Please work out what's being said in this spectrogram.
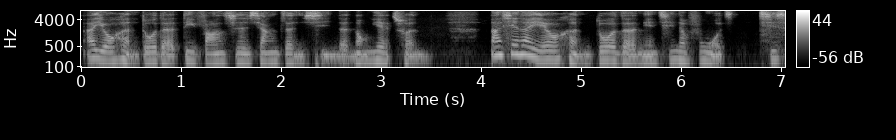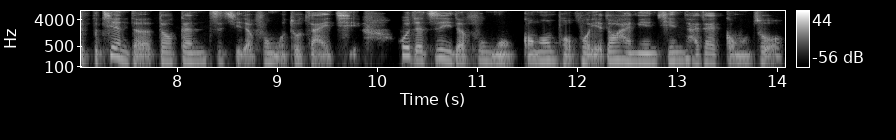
那有很多的地方是乡镇型的农业村。那现在也有很多的年轻的父母，其实不见得都跟自己的父母住在一起，或者自己的父母公公婆婆也都还年轻，还在工作，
